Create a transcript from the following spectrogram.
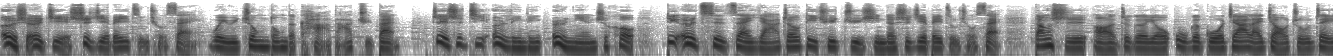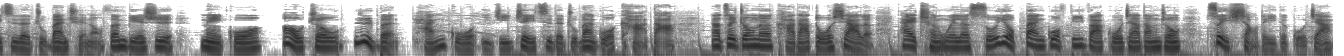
二十二届世界杯足球赛位于中东的卡达举办，这也是继二零零二年之后第二次在亚洲地区举行的世界杯足球赛。当时啊，这个有五个国家来角逐这一次的主办权哦，分别是美国、澳洲、日本、韩国以及这一次的主办国卡达。那最终呢，卡达夺下了，他也成为了所有办过 FIFA 国家当中最小的一个国家。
